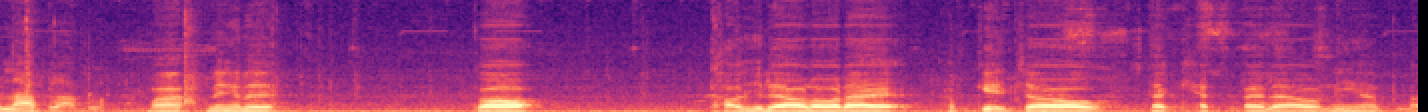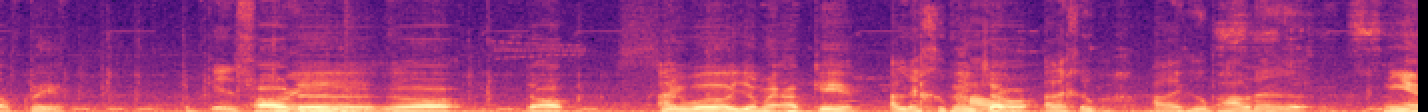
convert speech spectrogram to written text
บลาบลาบลามาเล่นกันเลย ก็คราวที่แล้วเราก็ได้อัปเกรดเจ้า Black Cat ไปแล้วนี่ครับ อัปเกรดอัปเกรด Powder แล้วก็ Dog Silver ยังไม่อัปเกรดอะไรคือเนื่องพาวจากว่าอะไรคืออะไรคือพาวเดอร์นี่ไง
